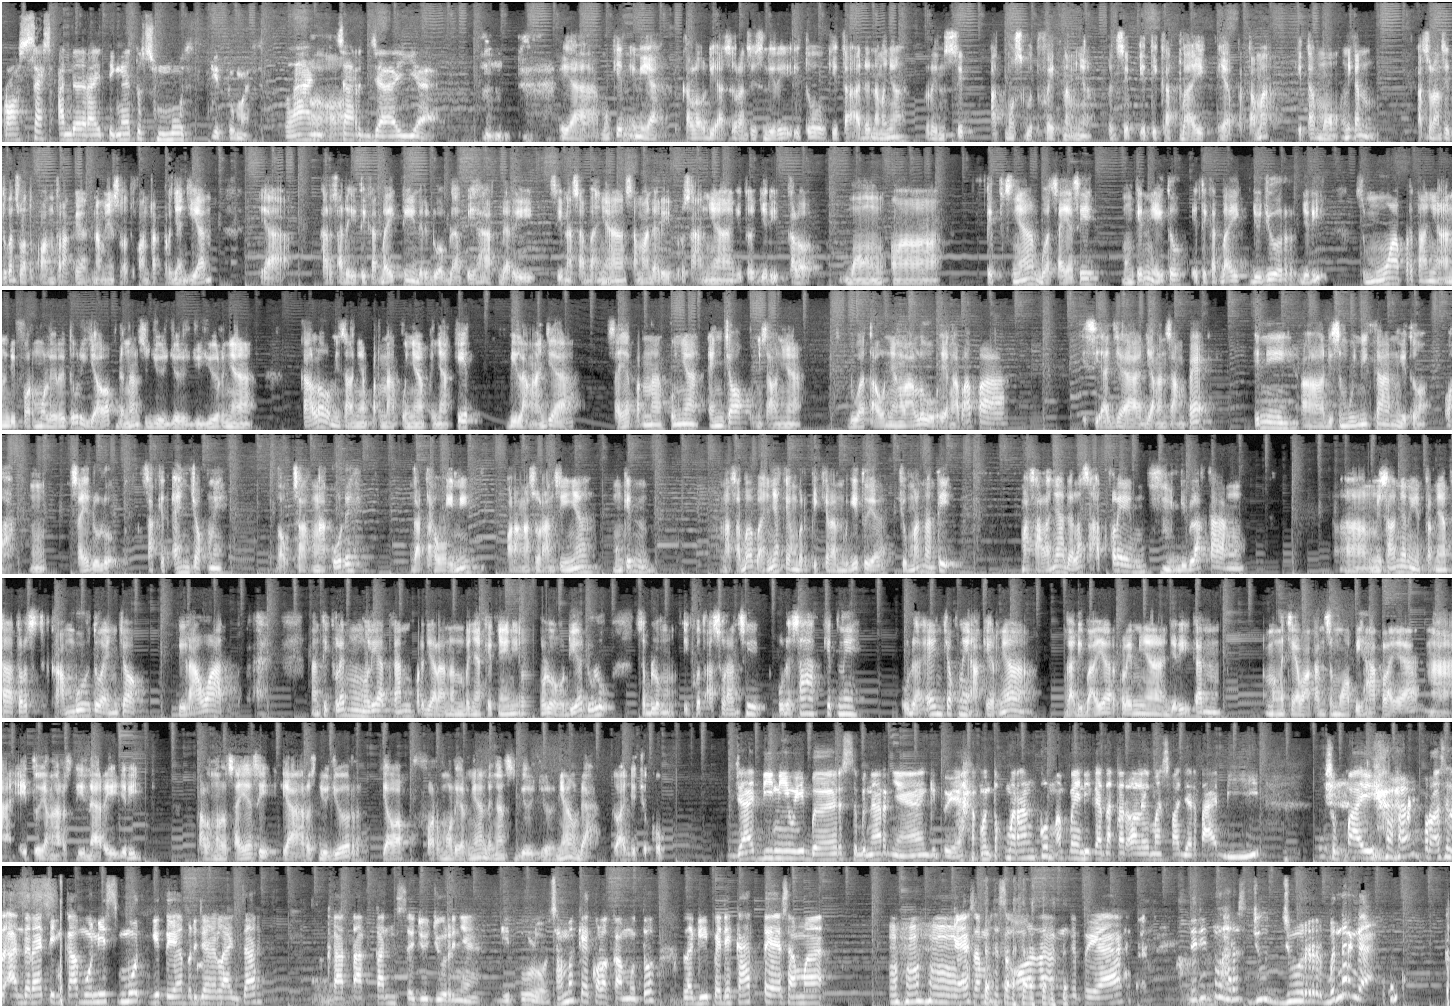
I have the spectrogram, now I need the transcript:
proses underwritingnya itu smooth gitu Mas, lancar jaya. Ya, mungkin ini ya, kalau di asuransi sendiri itu kita ada namanya prinsip utmost good faith namanya, prinsip itikat baik. Ya, pertama kita mau, ini kan asuransi itu kan suatu kontrak ya, namanya suatu kontrak perjanjian, ya harus ada itikat baik nih dari dua belah pihak, dari si nasabahnya sama dari perusahaannya gitu. Jadi kalau mau eh, tipsnya buat saya sih mungkin yaitu itikat baik, jujur. Jadi semua pertanyaan di formulir itu dijawab dengan sejujur-jujurnya. Kalau misalnya pernah punya penyakit, bilang aja saya pernah punya encok misalnya. Dua tahun yang lalu. Ya nggak apa-apa. Isi aja. Jangan sampai ini uh, disembunyikan gitu. Wah mm, saya dulu sakit encok nih. Nggak usah ngaku deh. Nggak tahu ini orang asuransinya. Mungkin nasabah banyak yang berpikiran begitu ya. Cuman nanti masalahnya adalah saat klaim di belakang. Uh, misalnya nih ternyata terus kambuh tuh encok dirawat nanti klaim melihat kan perjalanan penyakitnya ini. Loh dia dulu sebelum ikut asuransi udah sakit nih udah encok nih akhirnya nggak dibayar klaimnya jadi kan mengecewakan semua pihak lah ya. Nah itu yang harus dihindari. Jadi kalau menurut saya sih ya harus jujur jawab formulirnya dengan sejujurnya udah itu aja cukup. Jadi nih Wiber sebenarnya gitu ya, untuk merangkum apa yang dikatakan oleh Mas Fajar tadi, supaya proses underwriting kamu nih smooth gitu ya, berjalan lancar, katakan sejujurnya gitu loh. Sama kayak kalau kamu tuh lagi PDKT sama ya sama seseorang gitu ya. Jadi tuh harus jujur, bener nggak?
